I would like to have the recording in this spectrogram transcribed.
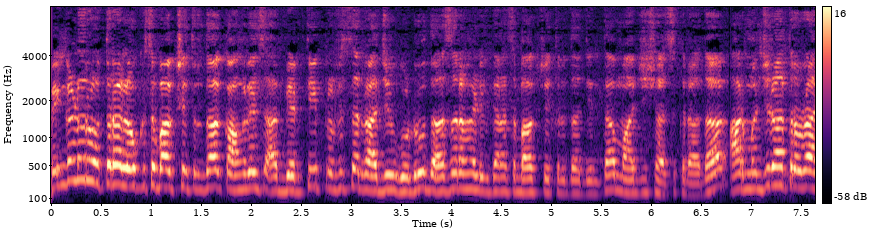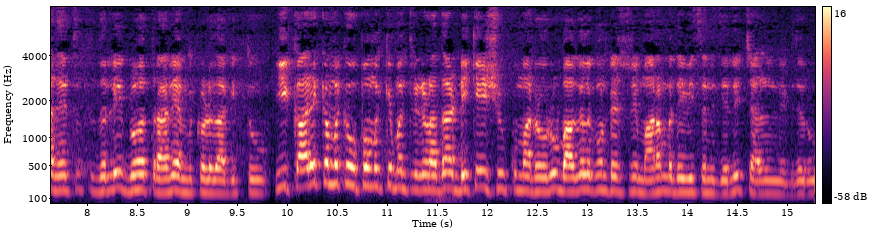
ಬೆಂಗಳೂರು ಉತ್ತರ ಲೋಕಸಭಾ ಕ್ಷೇತ್ರದ ಕಾಂಗ್ರೆಸ್ ಅಭ್ಯರ್ಥಿ ಪ್ರೊಫೆಸರ್ ರಾಜೀವ್ ಗೌಡ್ರು ದಾಸರಹಳ್ಳಿ ವಿಧಾನಸಭಾ ಕ್ಷೇತ್ರದಾದ್ಯಂತ ಮಾಜಿ ಶಾಸಕರಾದ ಆರ್ ಮಂಜುನಾಥ್ ಅವರ ನೇತೃತ್ವದಲ್ಲಿ ಬೃಹತ್ ರ್ಯಾಲಿ ಹಮ್ಮಿಕೊಳ್ಳಲಾಗಿತ್ತು. ಈ ಕಾರ್ಯಕ್ರಮಕ್ಕೆ ಉಪಮುಖ್ಯಮಂತ್ರಿಗಳಾದ ಡಿಕೆ ಶಿವಕುಮಾರ್ ಅವರು ಬಾಗಲಕೋಟೆ ಶ್ರೀ ಮಾರಮ್ಮದೇವಿ ಸನ್ನಿಧಿಯಲ್ಲಿ ಚಾಲನೆ ನೀಡಿದರು.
